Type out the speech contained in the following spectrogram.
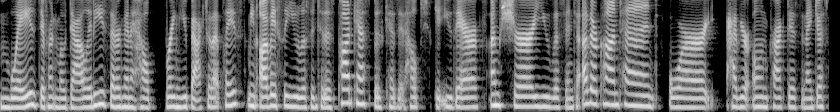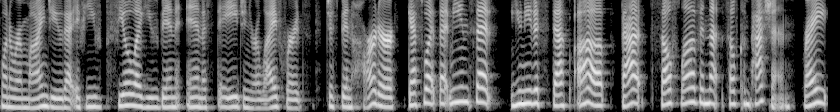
ways, different modalities that are going to help bring you back to that place. I mean, obviously, you listen to this podcast because it helps get you there. I'm sure you listen to other content or have your own practice. And I just want to remind you that if you feel like you've been in a stage in your life where it's just been harder, guess what? That means that you need to step up that self love and that self compassion, right?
